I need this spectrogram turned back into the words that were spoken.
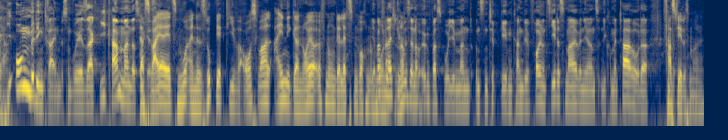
Ja. die unbedingt rein müssen, wo ihr sagt, wie kann man das, Das vergessen? war ja jetzt nur eine subjektive Auswahl einiger Neueröffnungen der letzten Wochen und Ja, aber Monate. vielleicht gibt ne? es ja noch irgendwas, wo jemand uns einen Tipp geben kann. Wir freuen uns jedes Mal, wenn ihr uns in die Kommentare oder Fast jedes Mal.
